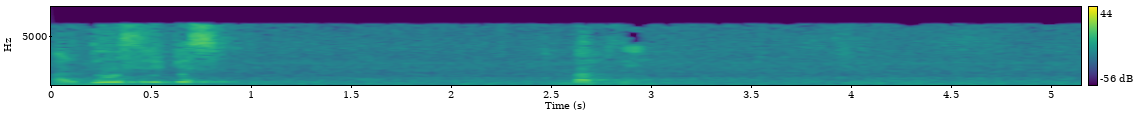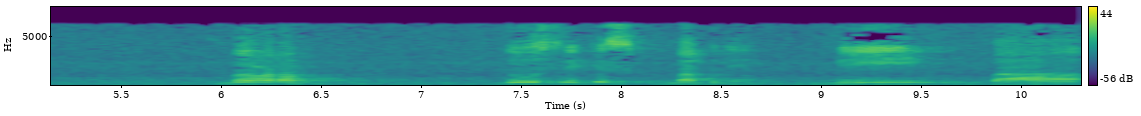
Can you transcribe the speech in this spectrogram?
اور دوسری قسم، مبنی۔ معرب دوسری قسم مبنی، میم، با،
